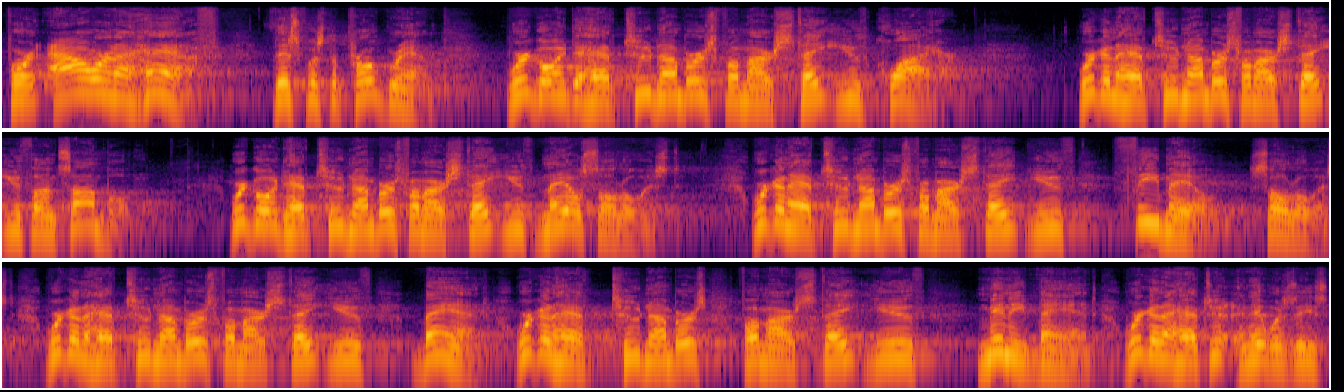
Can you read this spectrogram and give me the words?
For an hour and a half, this was the program. We're going to have two numbers from our state youth choir. We're going to have two numbers from our state youth ensemble. We're going to have two numbers from our state youth male soloist. We're going to have two numbers from our state youth female soloist. We're going to have two numbers from our state youth band. We're going to have two numbers from our state youth mini band. We're going to have two, and it was these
